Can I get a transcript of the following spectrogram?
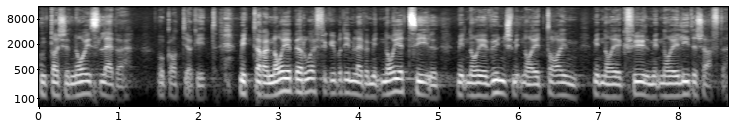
Und da ist ein neues Leben, wo Gott dir gibt. Mit einer neuen Berufung über dein Leben, mit neuen Zielen, mit neuen Wünschen, mit neuen Träumen, mit neuen Gefühlen, mit neuen Leidenschaften.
